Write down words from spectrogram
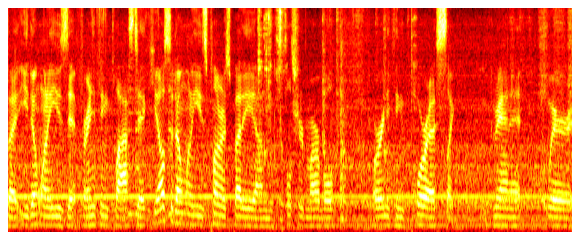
But you don't want to use it for anything plastic. You also don't want to use plumber's putty on cultured marble or anything porous like granite, where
